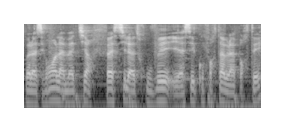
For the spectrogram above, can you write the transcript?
Voilà, c'est vraiment la matière facile à trouver et assez confortable à porter.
